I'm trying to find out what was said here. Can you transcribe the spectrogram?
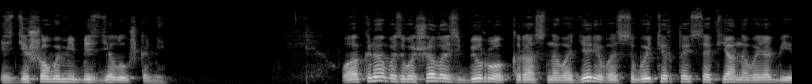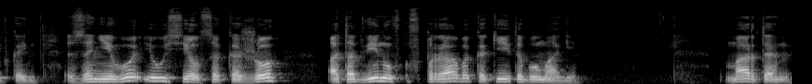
с дешевыми безделушками. У окна возвышалось бюро красного дерева с вытертой софьяновой обивкой. За него и уселся Кажо, отодвинув вправо какие-то бумаги. «Марта,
